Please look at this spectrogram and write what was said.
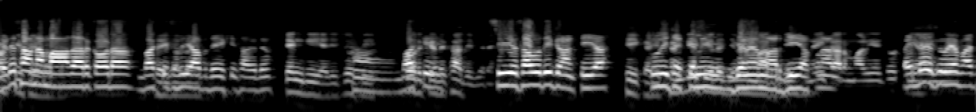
ਜਿਹੜੇ ਹਿਸਾਬ ਨਾਲ ਮਾਂ ਦਾ ਰਿਕਾਰਡ ਆ ਬਾਕੀ ਤੁਸੀਂ। ਆਪ ਦੇਖ ਹੀ ਸਕਦੇ ਹੋ। ਚੰਗੀ ਹੈ ਜੀ ਝੋਟੀ ਹਾਂ ਤੋਰ ਬਾਕੀ ਕੇ ਦਿਖਾ ਦੀ ਵੀਰੇ। ਸੀਲ ਸਾਹਿਬ ਦੀ ਗਾਰੰਟੀ ਆ। ਕੋਈ ਚੱਕਰ ਨਹੀਂ, ਜਿਵੇਂ ਮਰਜ਼ੀ ਨਹੀਂ ਆਪਣਾ- ਕਰਮ ਵਾਲੀਆਂ ਝੋਟੀਆਂ ਪਹਿਲੇ ਸੂਏ ਮੱਝ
